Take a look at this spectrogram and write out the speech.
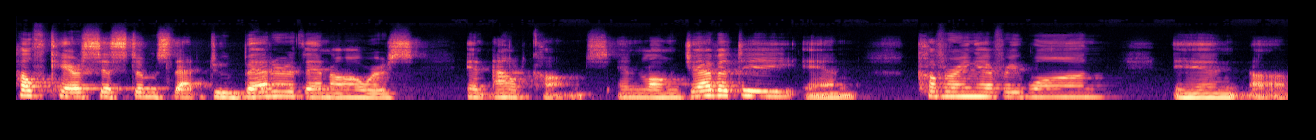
healthcare systems that do better than ours in outcomes, in longevity, in covering everyone, in uh,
